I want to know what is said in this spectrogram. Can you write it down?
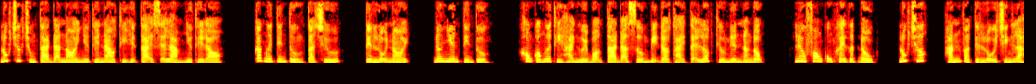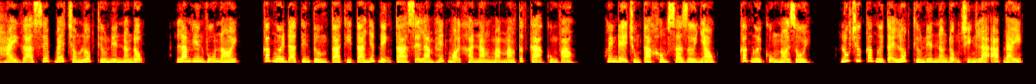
lúc trước chúng ta đã nói như thế nào thì hiện tại sẽ làm như thế đó. Các ngươi tin tưởng ta chứ?" Tiền Lỗi nói, "Đương nhiên tin tưởng. Không có ngươi thì hai người bọn ta đã sớm bị đào thải tại lớp thiếu niên năng động." Lưu Phong cũng khẽ gật đầu, lúc trước, hắn và Tiền Lỗi chính là hai gã xếp bét trong lớp thiếu niên năng động. Lam Hiên Vũ nói, "Các ngươi đã tin tưởng ta thì ta nhất định ta sẽ làm hết mọi khả năng mà mang tất cả cùng vào. Huynh đệ chúng ta không xa rời nhau, các ngươi cũng nói rồi, Lúc trước các ngươi tại lớp thiếu niên năng động chính là áp đáy,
